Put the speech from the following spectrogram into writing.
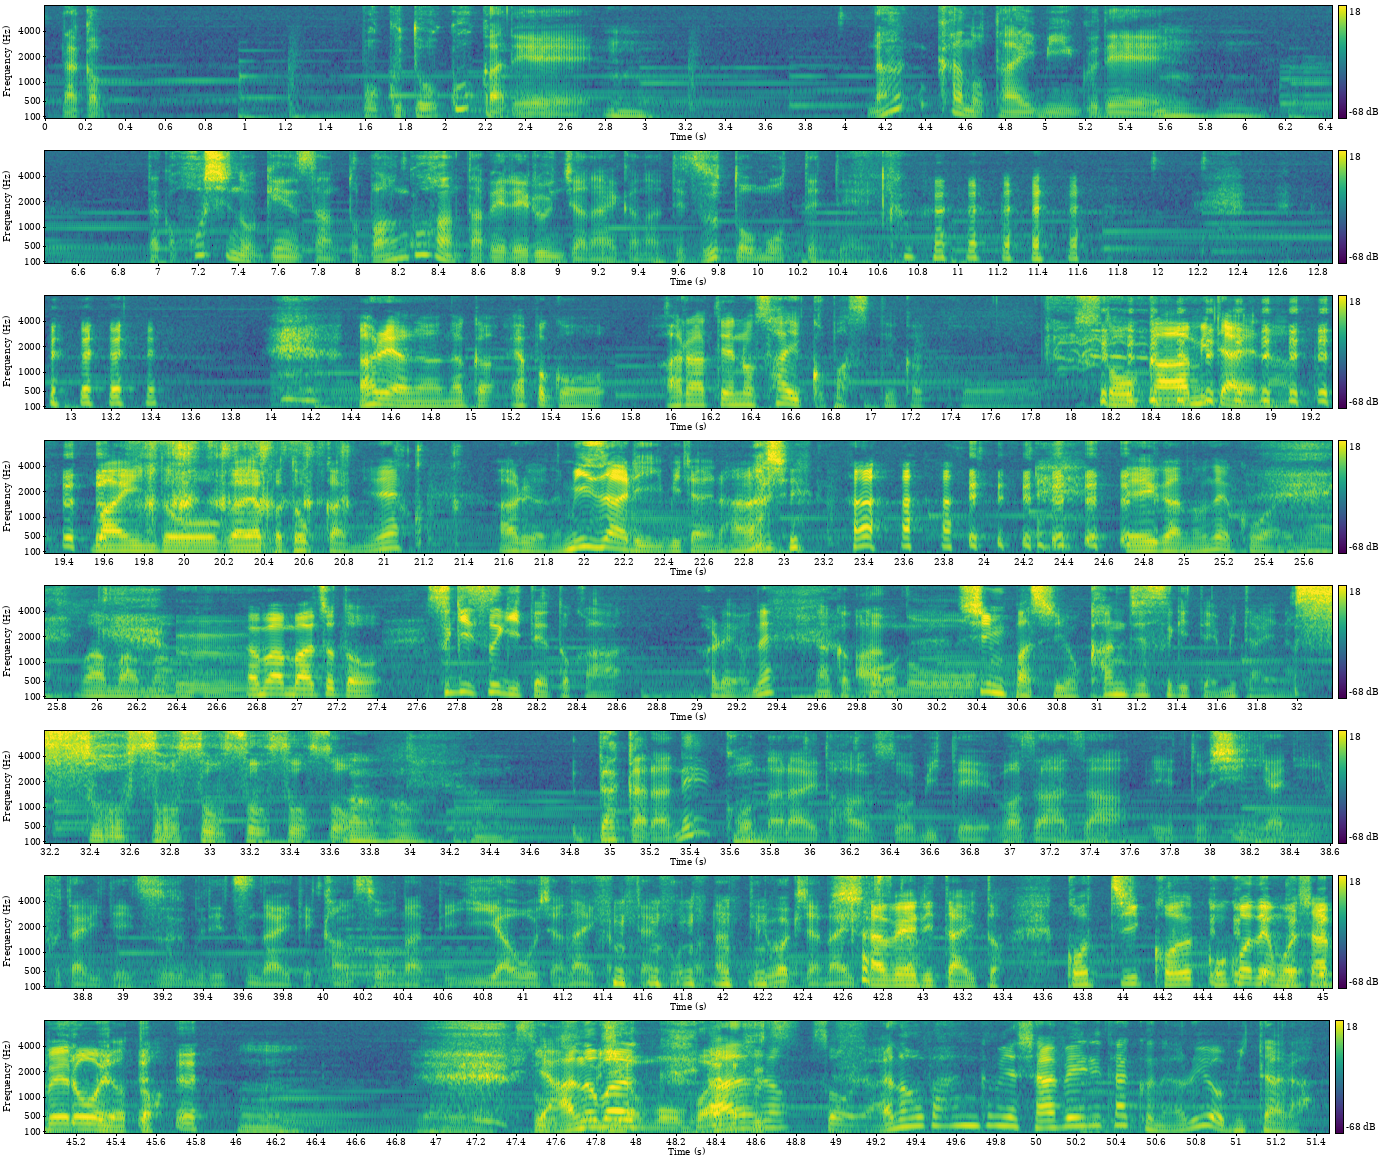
なんか僕どこかでうん。何かのタイミングで、うんうんなんか星野源さんと晩ご飯食べれるんじゃないかなってずっと思ってて。あれやななんかやっぱこう新手のサイコパスっていうかこうストーカーみたいな マインドがやっぱどっかにねあるよね。ミザリーみたいな話。映画のね怖いなまあまあまあ、うん。まあまあちょっと好きすぎてとかあれよね。なんかこう、あのーシンパシーを感じすぎてみたいな。そうそうそうそうそうそう、うんうんうんだからねこんなライトハウスを見てわざわざ、えー、と深夜に2人でズームでつないで感想なんて言い合おうじゃないかみたいなことになってるわけじゃないですか。喋りたいと。こっちこここでも喋ろうよと、うん、いやあの番いやもうお前あのそうあの番組は喋りたくなるよ見たら。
